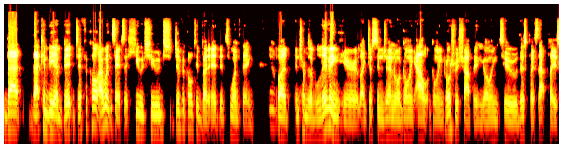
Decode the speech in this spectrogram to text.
that that can be a bit difficult i wouldn't say it's a huge huge difficulty but it, it's one thing Yeah. but in terms of living here like just in general going out going grocery shopping going to this place that place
